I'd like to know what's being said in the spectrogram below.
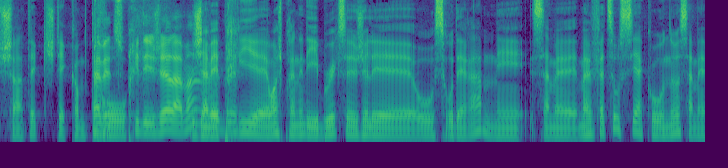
Je sentais que j'étais comme trop... T'avais-tu pris des gels avant? J'avais pris, euh, ouais, je prenais des bricks euh, gel euh, au sirop d'érable, mais ça m'a- m'avait fait ça aussi à Kona. Ça m'a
